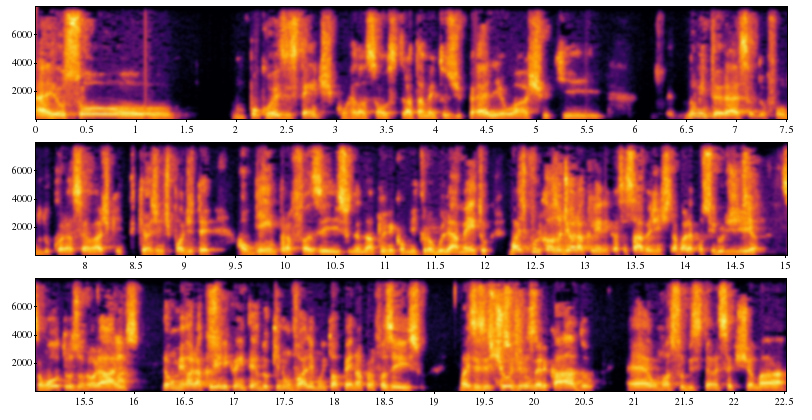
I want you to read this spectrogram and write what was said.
É, eu sou um pouco resistente com relação aos tratamentos de pele. Eu acho que não me interessa do fundo do coração. Eu acho que, que a gente pode ter alguém para fazer isso dentro da clínica, um microagulhamento, mas por causa de hora clínica. Você sabe, a gente trabalha com cirurgia, Sim. são outros honorários. Então, minha hora clínica eu entendo que não vale muito a pena para fazer isso. Mas existe hoje no mercado é, uma substância que chama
